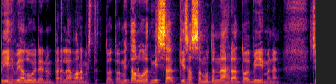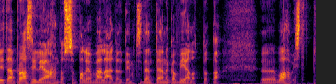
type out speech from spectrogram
pihviä luiden ympärille ja varmistettua toi. Mitä luulet, missä kisassa muuten nähdään toi viimeinen? Sitä Brasiliaahan tuossa paljon väläyteltiin, mutta sitä nyt ei ainakaan vielä ole tota, ö, vahvistettu.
